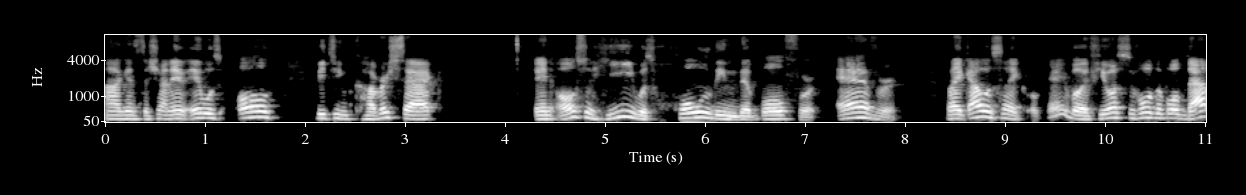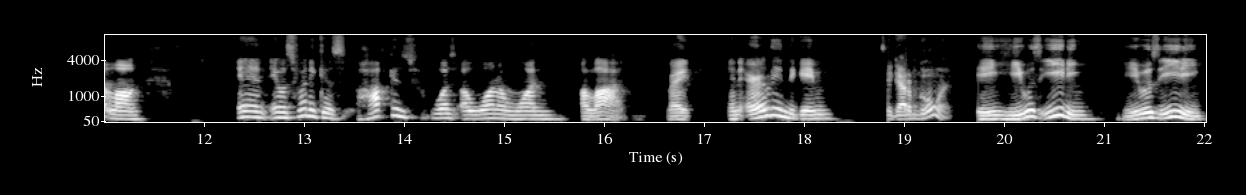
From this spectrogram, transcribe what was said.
uh, against Deshaun. It, it was all between cover sack, and also he was holding the ball forever. Like I was like, okay, well, if he wants to hold the ball that long, and it was funny because Hopkins was a one-on-one a lot, right? And early in the game, they got him going. He, he was eating. He was eating.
